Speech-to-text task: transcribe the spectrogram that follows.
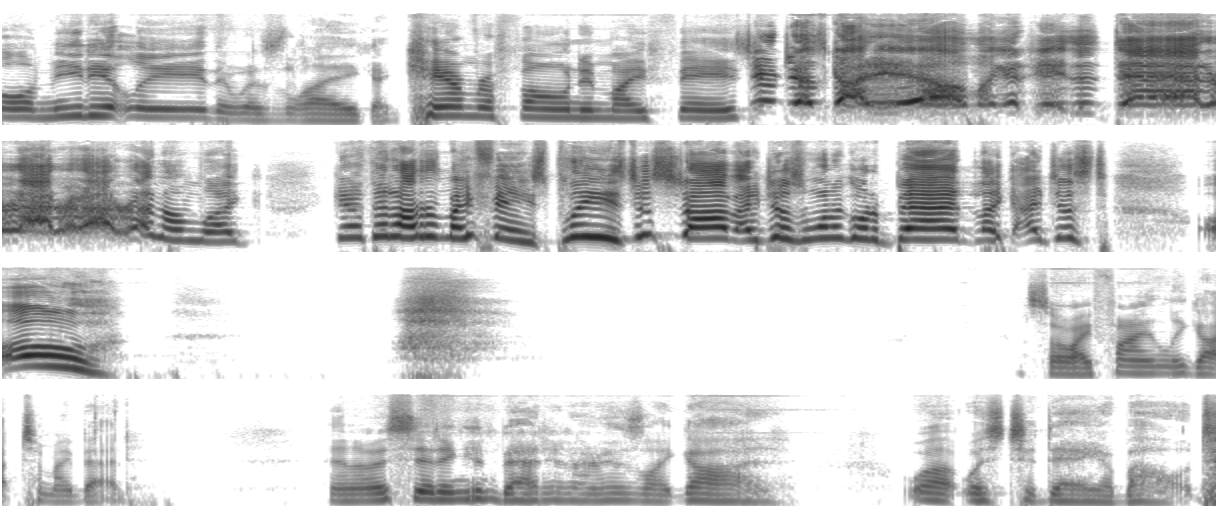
Well, immediately there was like a camera phone in my face. You just got healed. Look at Jesus dead. And I'm like, get that out of my face. Please just stop. I just want to go to bed. Like, I just, oh. So I finally got to my bed. And I was sitting in bed and I was like, God, what was today about?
